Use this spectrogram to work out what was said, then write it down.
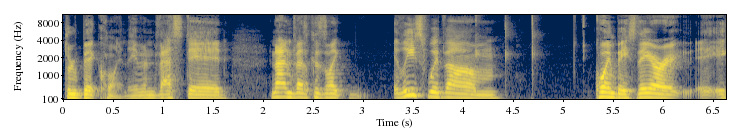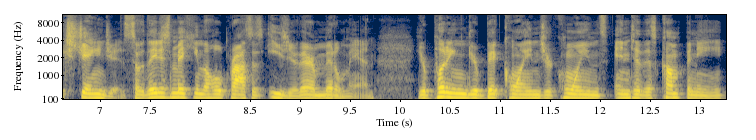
through bitcoin they've invested not invest because like at least with um coinbase they are exchanges so they're just making the whole process easier they're a middleman you're putting your bitcoins your coins into this company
